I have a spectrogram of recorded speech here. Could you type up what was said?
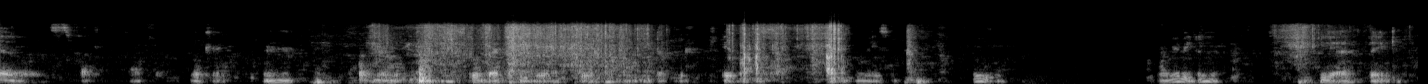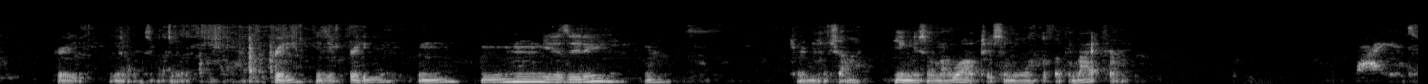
Oh, it's fucking awful. Okay. mhm. Now, let's go back to the it's amazing. Ooh. Or maybe didn't. Yeah, think. Pretty. No, it's not. it. Pretty. Is it pretty? Mm-hmm. Mm-hmm. Yes, it is. Mm. Turn that shot. Hang this on my wall till someone wants to fucking buy it from me. Buy it.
